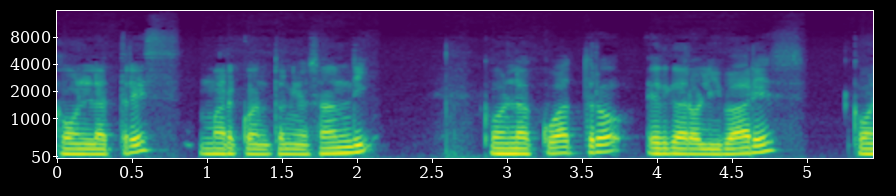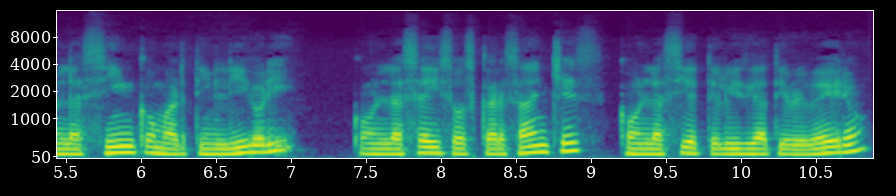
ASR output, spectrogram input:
Con la 3, Marco Antonio Sandi. Con la 4, Edgar Olivares. Con la 5, Martín Ligori. Con la 6, Oscar Sánchez. Con la 7, Luis Gatti Ribeiro.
